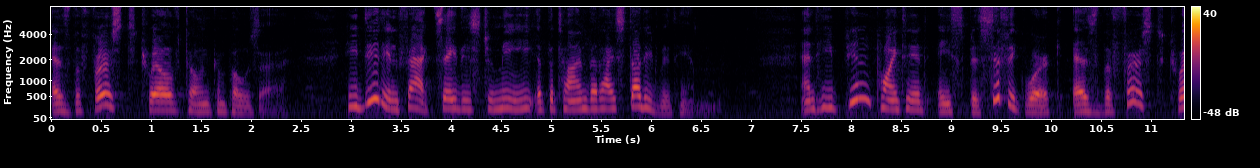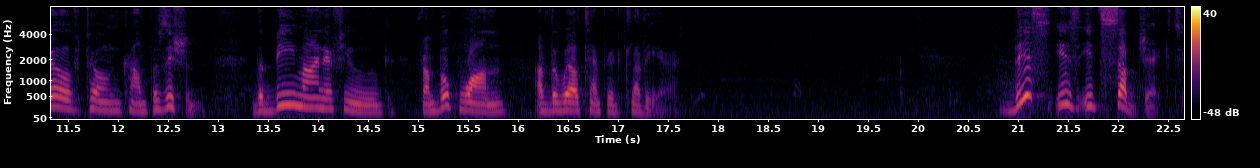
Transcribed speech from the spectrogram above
as the first 12-tone composer. He did, in fact, say this to me at the time that I studied with him. And he pinpointed a specific work as the first 12-tone composition, the B minor fugue from Book One of the Well-Tempered Clavier. This is its subject,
